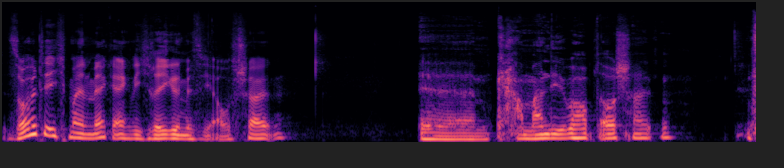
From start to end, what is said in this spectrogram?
Sollte ich meinen Mac eigentlich regelmäßig ausschalten? Ähm, kann man die überhaupt ausschalten?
